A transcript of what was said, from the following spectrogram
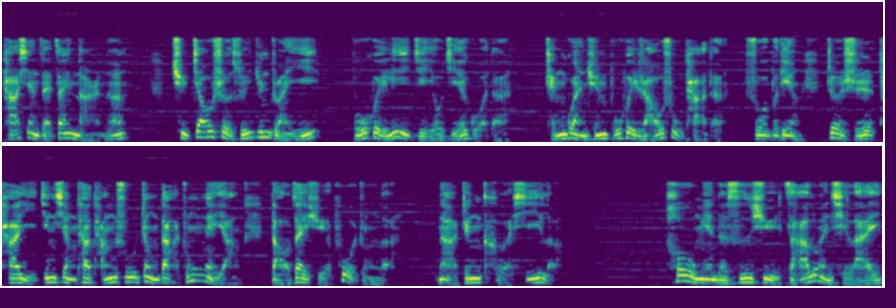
她现在在哪儿呢？去交涉随军转移，不会立即有结果的。陈冠群不会饶恕他的，说不定这时他已经像他堂叔郑大中那样倒在血泊中了，那真可惜了。后面的思绪杂乱起来，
